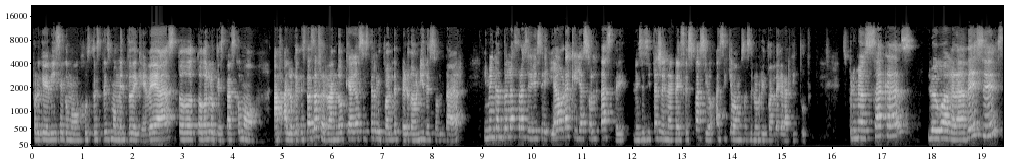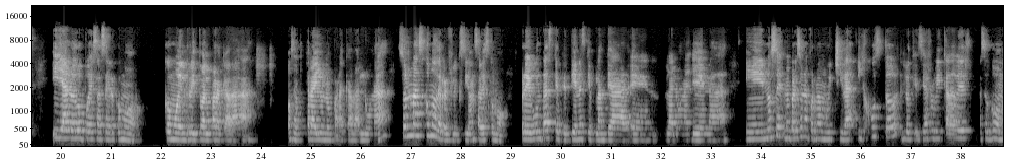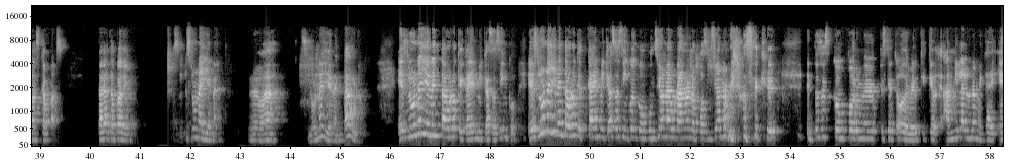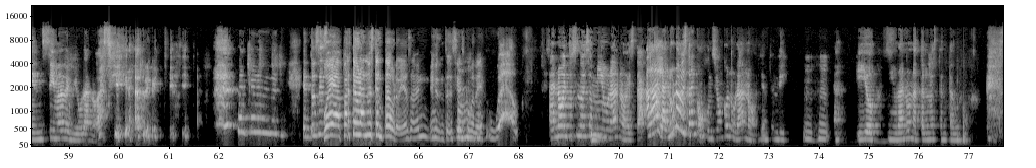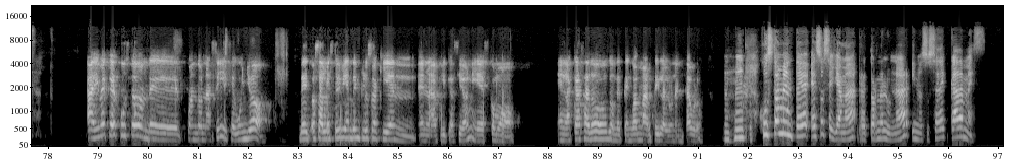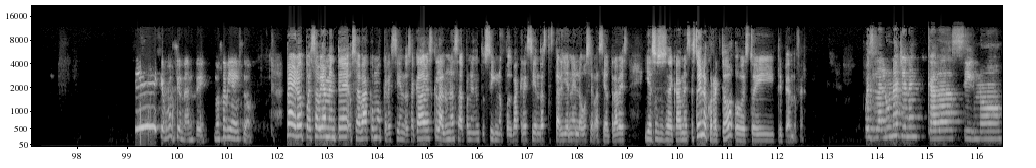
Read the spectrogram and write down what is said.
porque dice como justo este es momento de que veas todo, todo lo que estás como a, lo que te estás aferrando, que hagas este ritual de perdón y de soltar. Y me encantó la frase, dice, y ahora que ya soltaste, necesitas llenar ese espacio, así que vamos a hacer un ritual de gratitud. primero sacas, luego agradeces y ya luego puedes hacer como, como el ritual para cada, o sea, trae uno para cada luna. Son más como de reflexión, ¿sabes? Como preguntas que te tienes que plantear en la luna llena, y no sé, me parece una forma muy chida y justo lo que decía Rubí, cada vez son como más capas. Está la capa de, es luna llena, ah, es luna llena en Tauro. Es luna llena en Tauro que cae en mi casa 5. Es luna llena en Tauro que cae en mi casa 5 en conjunción a Urano en oposición a mí, no sé qué. Entonces, conforme, es que acabo de ver que, a mí la luna me cae encima de mi Urano, así, arriba. La cara de Dani. Entonces. Güey, aparte Urano está en Tauro, ya saben. Entonces es como de, wow. Ah, no, entonces no es a mí Urano, está. Ah, la luna va a estar en conjunción con Urano, ya entendí. Ah, y yo, mi Urano natal no está en Tauro. A mí me quedé justo donde, cuando nací, según yo. o sea, lo estoy viendo incluso aquí en, en la aplicación y es como en la casa 2, donde tengo a Marte y la luna en Tauro. Justamente eso se llama retorno lunar y nos sucede cada mes. Sí, qué emocionante. No sabía eso. Pero pues obviamente, o sea, va como creciendo, o sea, cada vez que la luna se va poniendo en tu signo, pues va creciendo hasta estar llena y luego se vacía otra vez. Y eso sucede cada mes. ¿Estoy en lo correcto o estoy tripeando, Fer? Pues la luna llena en cada signo.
